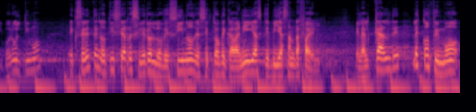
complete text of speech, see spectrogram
Y por último, excelente noticia recibieron los vecinos del sector de Cabanillas de Villa San Rafael. El alcalde les confirmó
